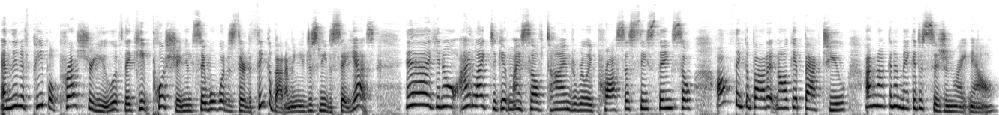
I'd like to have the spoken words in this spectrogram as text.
And then if people pressure you, if they keep pushing and say, well, what is there to think about? I mean, you just need to say yes. Yeah, you know, I like to give myself time to really process these things. So I'll think about it and I'll get back to you. I'm not going to make a decision right now.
